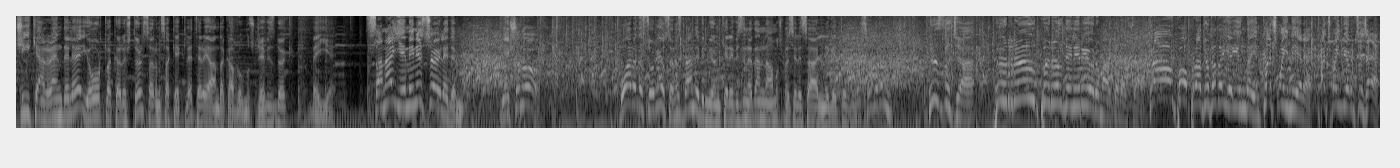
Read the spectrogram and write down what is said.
Çiğken rendele, yoğurtla karıştır, sarımsak ekle, tereyağında kavrulmuş ceviz dök ve ye. Sana yemeni söyledim. Ye şunu. Bu arada soruyorsanız ben de bilmiyorum kerevizi neden namus meselesi haline getirdiğini. Sanırım hızlıca pırıl pırıl deliriyorum arkadaşlar. Kral Pop Radyo'da da yayındayım. Kaçmayın bir yere. Kaçmayın diyorum size.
